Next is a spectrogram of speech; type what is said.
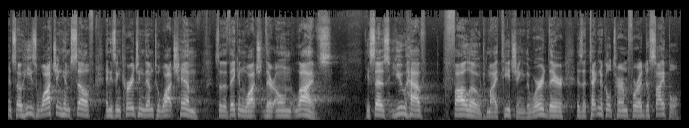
And so he's watching himself and he's encouraging them to watch him so that they can watch their own lives. He says, You have followed my teaching. The word there is a technical term for a disciple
